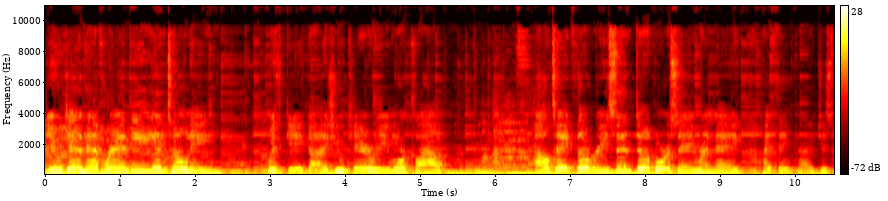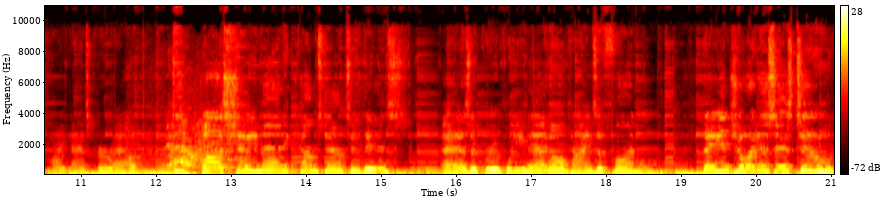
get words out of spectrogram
You can have Randy and Tony. With gay guys, you carry more clout. I'll take the recent divorcee, Renee. I think I just might ask her out. A shame that it comes down to this. As a group, we had all kinds of fun. They enjoyed us as two,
